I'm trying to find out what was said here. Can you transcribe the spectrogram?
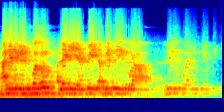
నాణ్యాన్ని గెలుపు కోసం అలాగే ఎంపీ అభ్యర్థి కూడా తెలుగుదేశం పార్టీ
